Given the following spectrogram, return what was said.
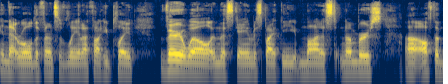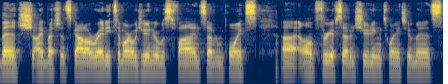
in that role defensively, and I thought he played very well in this game despite the modest numbers. Uh, off the bench, I mentioned Scott already. Tim Hardaway Jr. was fine, seven points uh, on three of seven shooting in 22 minutes.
